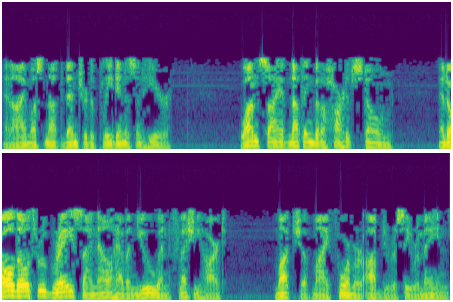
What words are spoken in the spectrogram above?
and I must not venture to plead innocent here. Once I had nothing but a heart of stone, and although through grace I now have a new and fleshy heart, much of my former obduracy remains.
